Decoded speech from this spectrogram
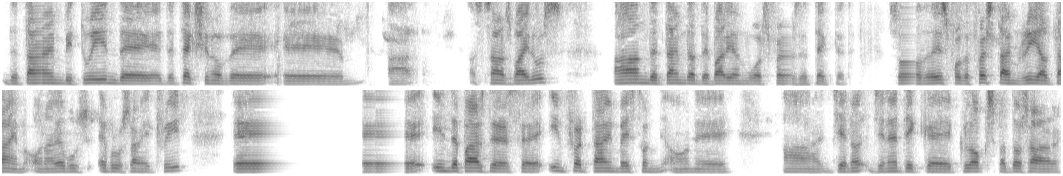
the time between the detection of the uh, SARS virus and the time that the variant was first detected. So there is for the first time real time on an evolutionary tree. Uh, uh, in the past, there's uh, inferred time based on, on uh, gen genetic uh, clocks, but those are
